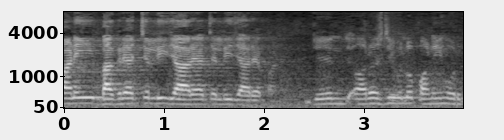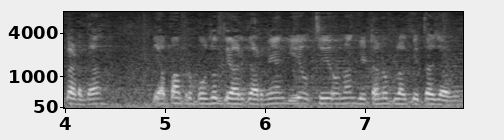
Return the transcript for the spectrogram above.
ਪਾਣੀ ਵਗ ਰਿਹਾ ਚੱਲੀ ਜਾ ਰਿਹਾ ਚੱਲੀ ਜਾ ਰਿਹਾ ਪਾਣੀ। ਜੇ ਆਰਐਸਡੀ ਵੱਲੋਂ ਪਾਣੀ ਹੋਰ ਘਟਦਾ ਤੇ ਆਪਾਂ ਪ੍ਰਪੋਜ਼ਲ ਤਿਆਰ ਕਰ ਰਹੇ ਹਾਂ ਕਿ ਉੱਥੇ ਉਹਨਾਂ ਗੇਟਾਂ ਨੂੰ ਪਲੱਗ ਕੀਤਾ ਜਾਵੇ,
